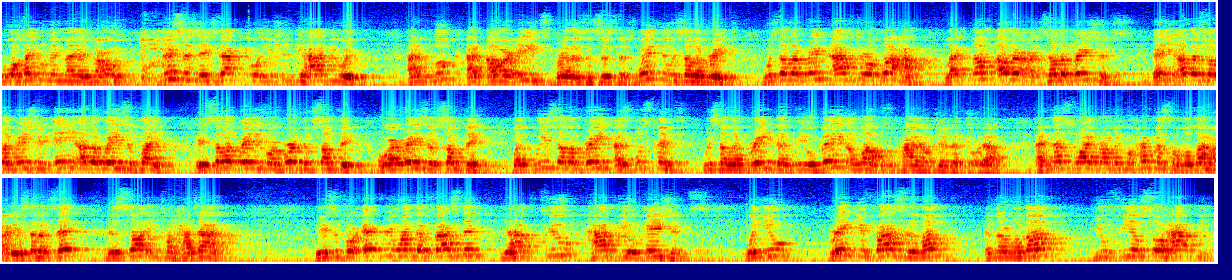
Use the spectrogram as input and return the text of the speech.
هو خير مما يجمعون This is exactly what you should be happy with. And look at our Eids, brothers and sisters. When do we celebrate? We celebrate after a ta'ah, like not other celebrations. Any other celebration, any other ways of life. It's celebrated for a birth of something or a raise of something. But we celebrate as Muslims, we celebrate that we obeyed Allah subhanahu wa ta'ala. And that's why Prophet Muhammad sallallahu alayhi wa sallam said, لِلصَّائِمْ فَرْحَتَانِ He said, for everyone that fasted, you have two happy occasions. When you break your fast in the month, in Ramadan, you feel so happy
